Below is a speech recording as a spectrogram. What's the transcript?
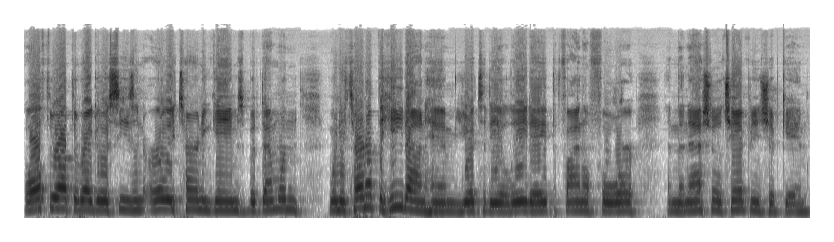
all throughout the regular season, early tourney games. But then when, when you turn up the heat on him, you get to the Elite Eight, the Final Four, and the national championship game.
